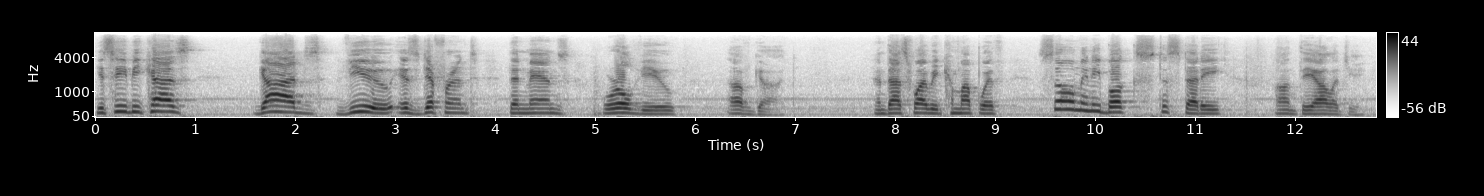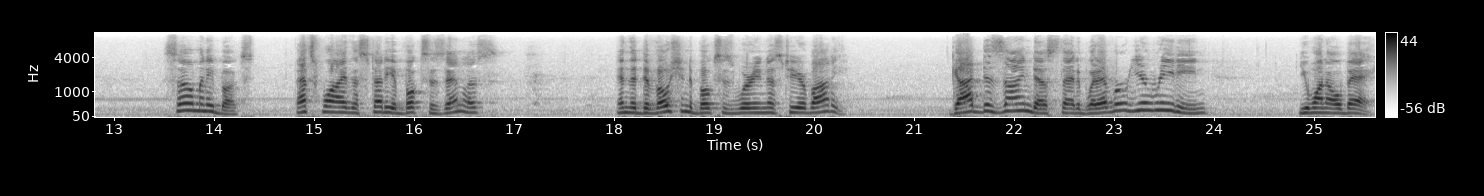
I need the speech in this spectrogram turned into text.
You see, because God's view is different than man's worldview of God. And that's why we come up with so many books to study on theology. So many books. That's why the study of books is endless. And the devotion to books is weariness to your body. God designed us that whatever you're reading, you want to obey.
